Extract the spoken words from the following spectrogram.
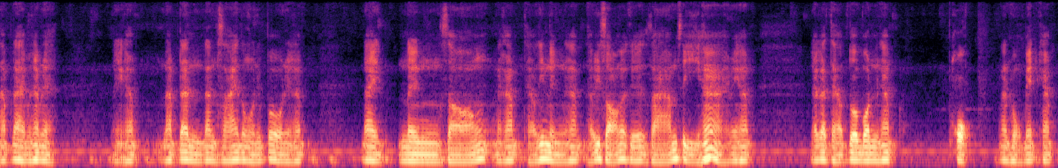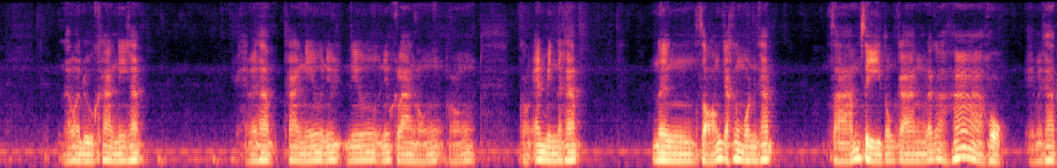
นับได้ไหมครับเนี่ยนี่ครับนับด้านด้านซ้ายตรงหัวนิ้วโป้เนี่ยครับได้หนึ่งสองนะครับ แถวที่หนึ่งนะครับ แถวที่สองก็คือสามสี่ห้าเห็นไหมครับ แล้วก็แถวตัวบนครับหกนั่นหกเม็ดครับ แล้วมาดูข้างนี้ครับ เห็นไหมครับ ข้างนิ้วนิ้วนิ้วนิ้วกลางของของของแอดมินนะครับหนึ่งสองจากข้างบนครับสามสี่ตรงกลางแล้วก็ห้าหกเห็นไหมครับ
